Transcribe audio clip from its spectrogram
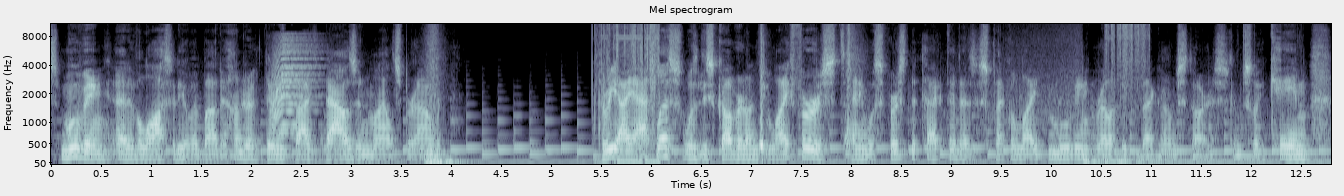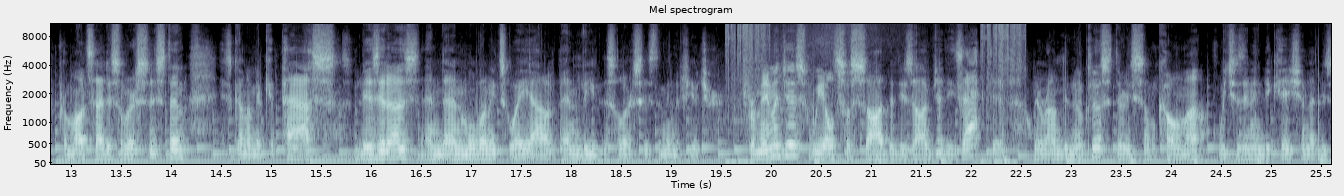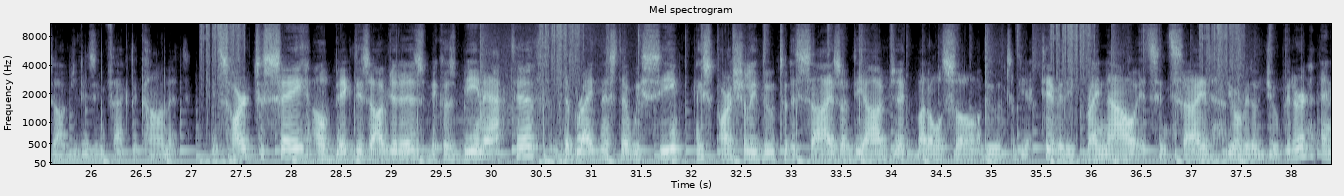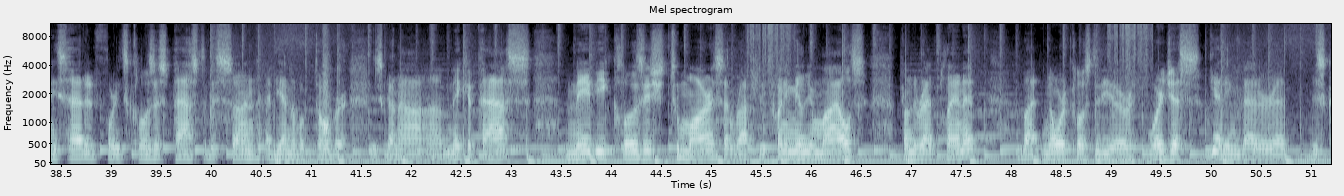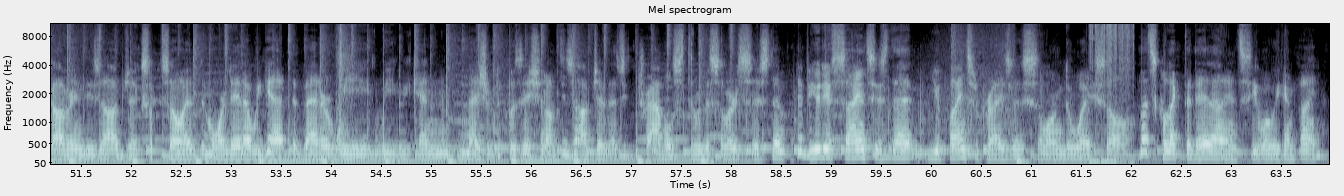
It's moving at a velocity of about 135,000 miles per hour. 3I Atlas was discovered on July 1st and it was first detected as a speck of light moving relative to background stars. And so it came from outside the solar system, it's gonna make a pass, visit us, and then move on its way out and leave the solar system in the future. From images, we also saw that this object is active. Around the nucleus, there is some coma, which is an indication that this object is in fact a comet. It's hard to say how big this object is because being active, the brightness that we see is partially due to the size of the object, but also due to the activity. Right now, it's inside the orbit of Jupiter and is headed for its closest pass to the Sun at the end of October. It's gonna uh, make a pass, maybe close-ish to Mars at roughly 20 million miles from the red planet, but nowhere close to the Earth. We're just getting better at discovering these objects. So the more data we get, the better we, we, we can measure the position of this object as it travels through the solar system. The beauty of science is that you find surprises along the way. So let's collect the data and see what we can find.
